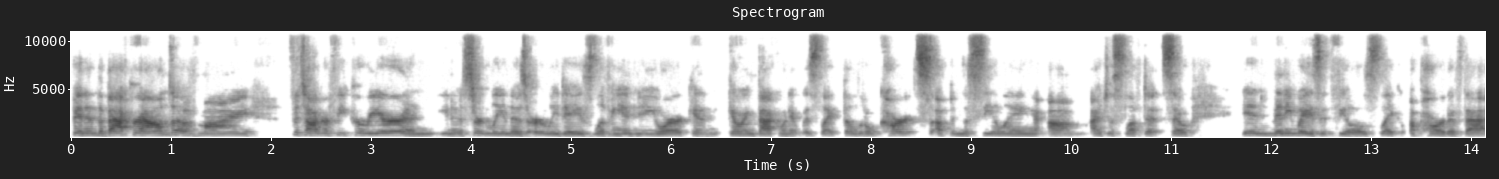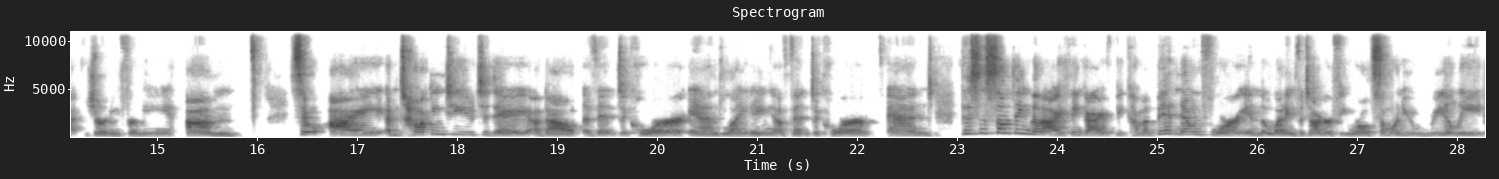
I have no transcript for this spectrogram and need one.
been in the background of my photography career and you know certainly in those early days living in new york and going back when it was like the little carts up in the ceiling um, i just loved it so in many ways it feels like a part of that journey for me um, so, I am talking to you today about event decor and lighting event decor. And this is something that I think I've become a bit known for in the wedding photography world someone who really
